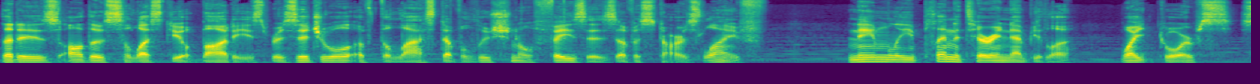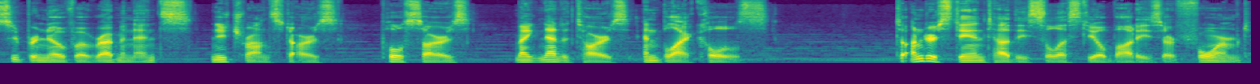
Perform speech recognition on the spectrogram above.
that is, all those celestial bodies residual of the last evolutional phases of a star's life, namely planetary nebula, white dwarfs, supernova remnants, neutron stars, pulsars, magnetotars, and black holes. To understand how these celestial bodies are formed,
